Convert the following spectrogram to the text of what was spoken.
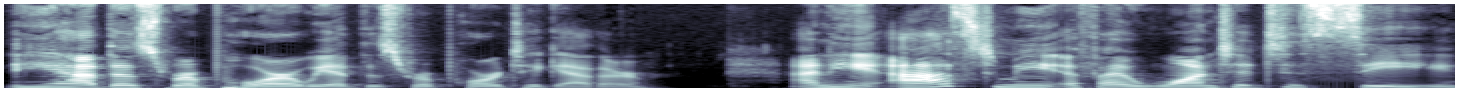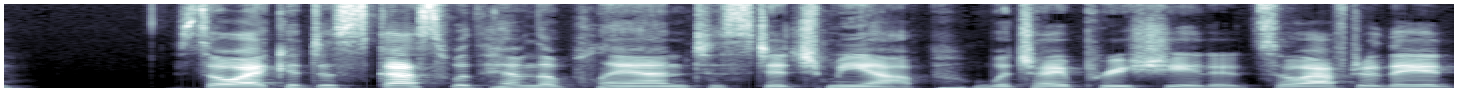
he had this rapport. We had this rapport together, and he asked me if I wanted to see, so I could discuss with him the plan to stitch me up, which I appreciated. So after they had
